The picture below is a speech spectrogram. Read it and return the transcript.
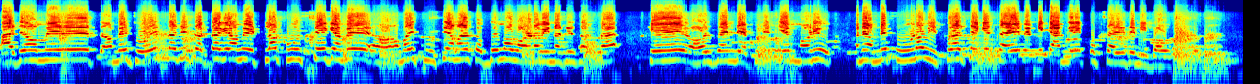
આજે અમે અમે જોઈ જ નથી શકતા કે અમે એટલા ખુશ છે કે અમે અમારી ખુશી અમારા શબ્દોમાં વર્ણવી નથી શકતા કે હર્ષભાઈ ડેપ્યુટી સીએમ મળ્યું. અને અમને પૂર્ણ વિશ્વાસ છે કે સાહેબ એમની કામગીરી ખૂબ સારી રીતે નિભાવશે.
